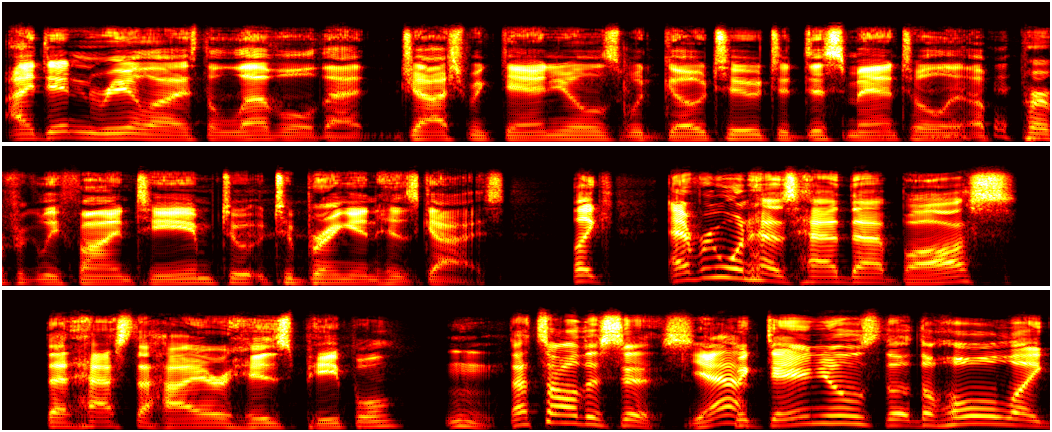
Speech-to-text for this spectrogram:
I didn't realize the level that Josh McDaniels would go to to dismantle a perfectly fine team to to bring in his guys. Like everyone has had that boss that has to hire his people. Mm. That's all this is. Yeah. McDaniels, the the whole like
